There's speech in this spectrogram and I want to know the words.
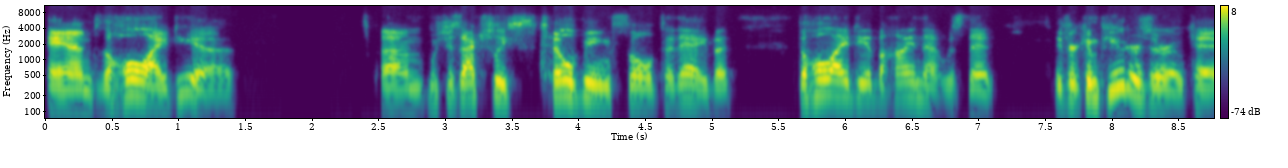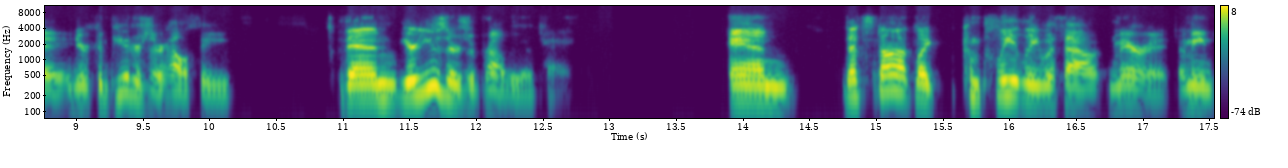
And the whole idea, um, which is actually still being sold today, but the whole idea behind that was that if your computers are okay and your computers are healthy, then your users are probably okay. And that's not like completely without merit. I mean,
